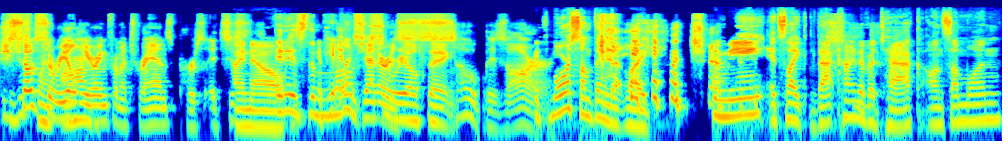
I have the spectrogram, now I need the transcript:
she It's so surreal on- hearing from a trans person. It's just I know. It is the Caitlyn most Jenner surreal is thing. so bizarre. It's more something that, like, to me, it's like that kind of attack on someone,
